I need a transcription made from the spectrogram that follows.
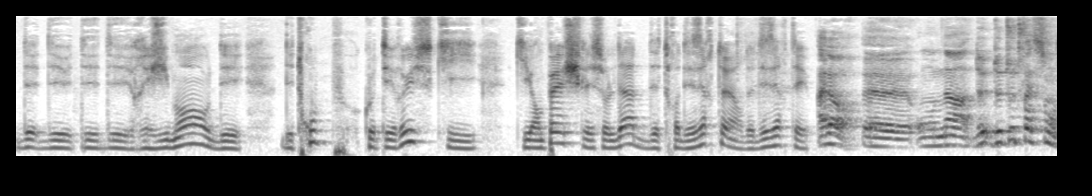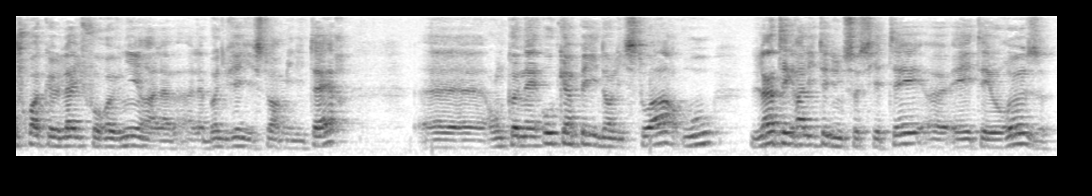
des, régiments ou des, des troupes côté russe qui qui empêche les soldats d'être déserteurs, de déserter. Alors, euh, on a, de, toute façon, je crois que là, il faut revenir à la, bonne vieille histoire militaire. Euh, on ne connaît aucun pays dans l'histoire où l'intégralité d'une société euh, ait été heureuse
